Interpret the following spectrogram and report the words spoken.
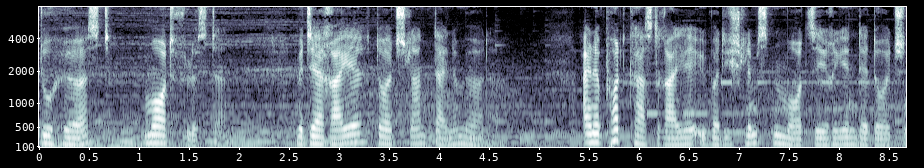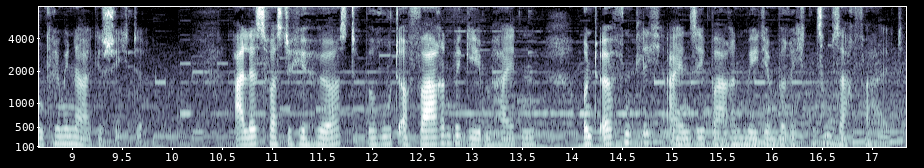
Du hörst Mordflüstern mit der Reihe Deutschland deine Mörder. Eine Podcast-Reihe über die schlimmsten Mordserien der deutschen Kriminalgeschichte. Alles, was du hier hörst, beruht auf wahren Begebenheiten und öffentlich einsehbaren Medienberichten zum Sachverhalt.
